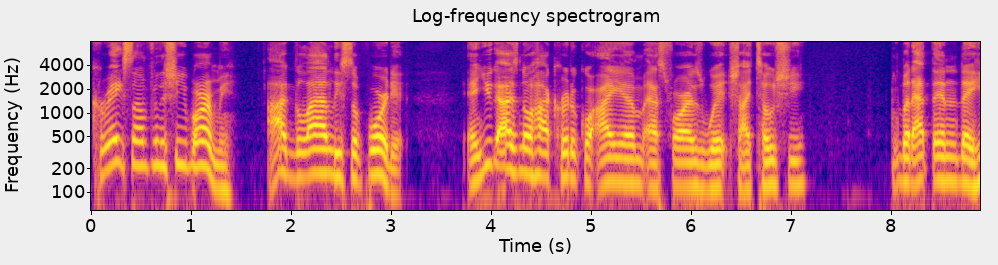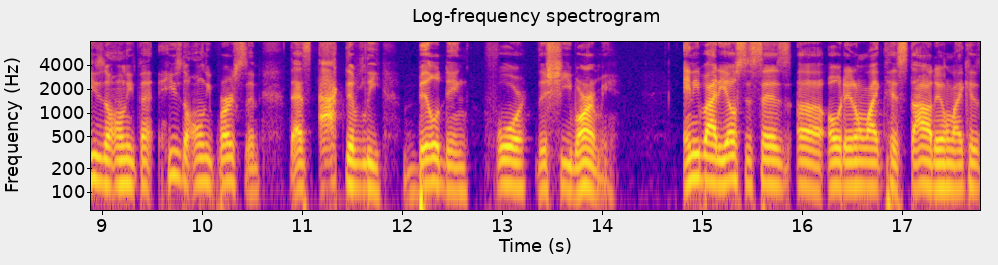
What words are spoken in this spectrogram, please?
Create something for the Sheep Army. I gladly support it. And you guys know how critical I am as far as with Shytoshi. But at the end of the day, he's the only thing he's the only person that's actively building for the Sheep Army. Anybody else that says, uh, oh, they don't like his style, they don't like his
